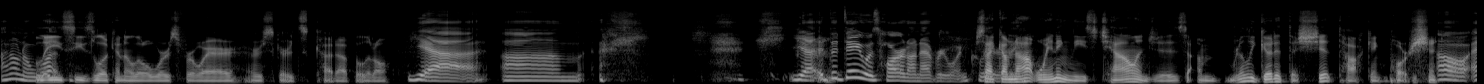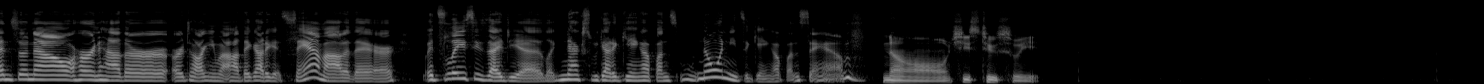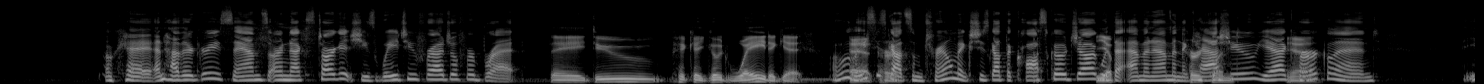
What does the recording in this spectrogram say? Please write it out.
I don't know what. Lacey's looking a little worse for wear. Her skirt's cut up a little. Yeah. Um. yeah. The day was hard on everyone. Clearly. She's like, "I'm not winning these challenges. I'm really good at the shit talking portion." Oh, and so now her and Heather are talking about how they got to get Sam out of there. It's Lacey's idea. Like next, we got to gang up on. No one needs to gang up on Sam. No, she's too sweet. Okay, and Heather agrees. Sam's our next target. She's way too fragile for Brett. They do pick a good way to get. Oh, Lacey's her. got some trail mix. She's got the Costco jug Yep. with the M and m and the Kirkland. cashew. Yeah, Yeah. Kirkland.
